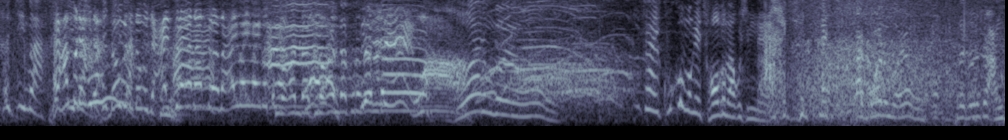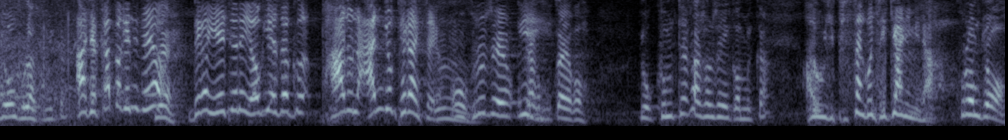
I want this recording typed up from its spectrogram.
하지 마. 너무 마. 너무 아이 들어가나 들어가나 아이고 아이고 아이고 들어간다, 들어간다, 들어간다. 와, 뭐 하는 거예요? 이 사이 콧구멍에 저금하고 싶네 아 진짜. 아, 뭐 하는 거예요? 그래도 이렇게 안경은 골랐습니까? 아 제가 깜빡했는데요 네. 내가 예전에 여기에서 그 봐둔 안경테가 있어요 어, 그러세요. 예. 자, 볼까요, 이거. 요 금태가 선생님 겁니까? 아유 이 비싼 건 제 게 아닙니다 그럼 저,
